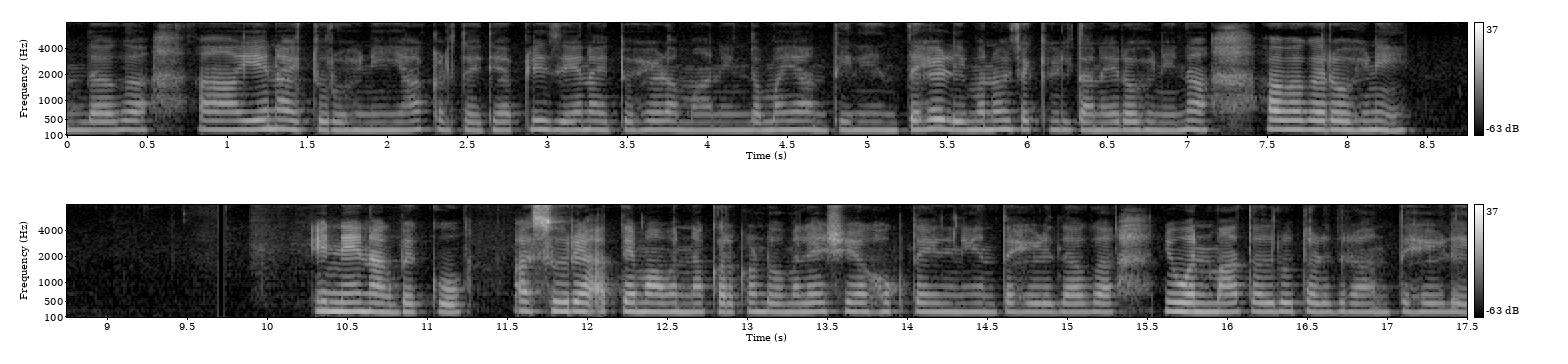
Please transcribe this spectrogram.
ಅಂದಾಗ ಏನಾಯಿತು ರೋಹಿಣಿ? ಯಾಕೆ ಅಳ್ತಾ ಇದೆಯಾ? ಪ್ಲೀಸ್ ಏನಾಯಿತು? ಹೇಳಮ್ಮ ನಿನ್ನ ದಮ್ಮಯ್ಯ ಅಂತೀನಿ ಅಂತ ಹೇಳಿ ಮನೋಜ ಕೇಳ್ತಾನೆ ರೋಹಿಣಿನ. ಆವಾಗ ರೋಹಿಣಿ, ಇನ್ನೇನಾಗಬೇಕು? ಆ ಸೂರ್ಯ ಅತ್ತೆ ಮಾವನ್ನ ಕರ್ಕೊಂಡು ಮಲೇಷಿಯಾಗೆ ಹೋಗ್ತಾ ಇದ್ದೀನಿ ಅಂತ ಹೇಳಿದಾಗ, ನೀವು ಒಂದು ಮಾತಾದರೂ ತಡೆದ್ರಾ? ಅಂತ ಹೇಳಿ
